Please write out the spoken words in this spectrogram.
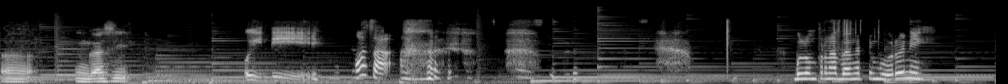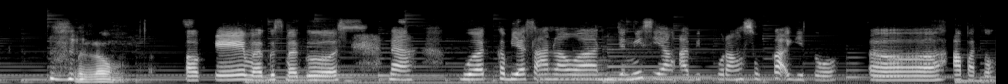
Eh, enggak sih. Widih, masa? Belum pernah banget cemburu nih. belum. Oke, bagus bagus. Nah, buat kebiasaan lawan jenis yang Abid kurang suka gitu, eh apa tuh?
